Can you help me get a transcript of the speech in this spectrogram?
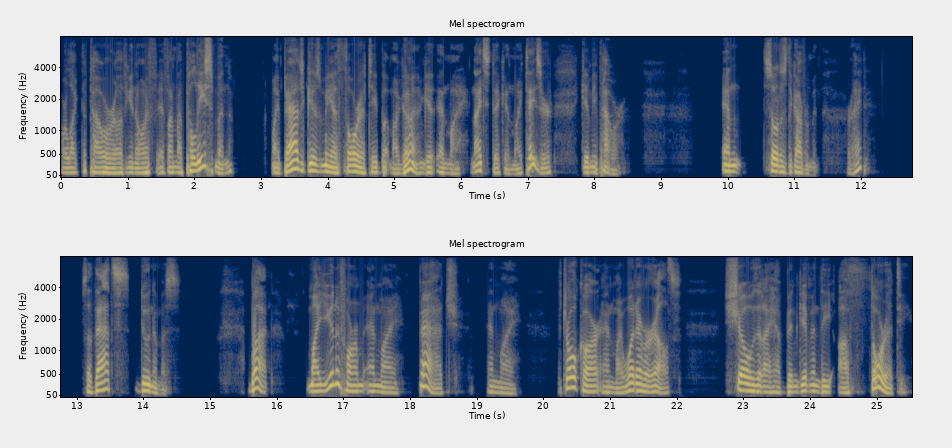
or like the power of, you know, if, if I'm a policeman my badge gives me authority, but my gun and my nightstick and my taser give me power. And so does the government, right? So that's dunamis. But my uniform and my badge and my patrol car and my whatever else show that I have been given the authority.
